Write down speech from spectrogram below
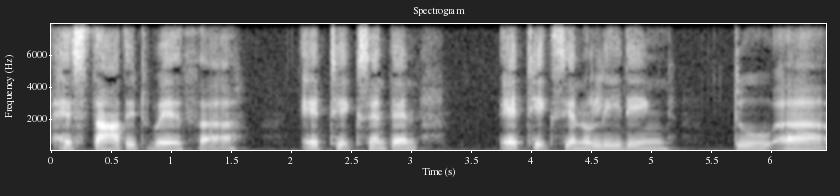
has started with uh, ethics and then ethics you know leading to uh,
